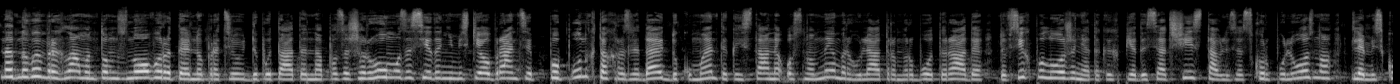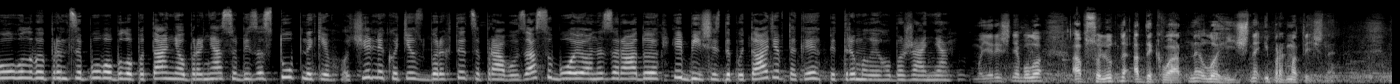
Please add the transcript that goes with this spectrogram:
Над новим регламентом знову ретельно працюють депутати. На позачерговому засіданні міські обранці по пунктах розглядають документ, який стане основним регулятором роботи ради. До всіх положень, а таких 56, ставляться скрупульозно. Для міського голови принципово було питання обрання собі заступників. Очільник хотів зберегти це право за собою, а не за радою. І більшість депутатів таки підтримали його бажання. Моє рішення було абсолютно адекватне, логічне і прагматичне.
